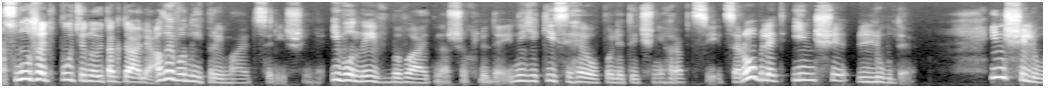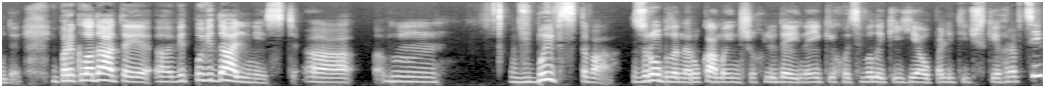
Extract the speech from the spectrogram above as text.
служать Путіну і так далі, але вони приймають це рішення і вони вбивають наших людей, не якісь геополітичні гравці. Це роблять інші люди. Інші люди. І перекладати е, відповідальність е, вбивства, зроблене руками інших людей на якихось великих геополітичних гравців,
